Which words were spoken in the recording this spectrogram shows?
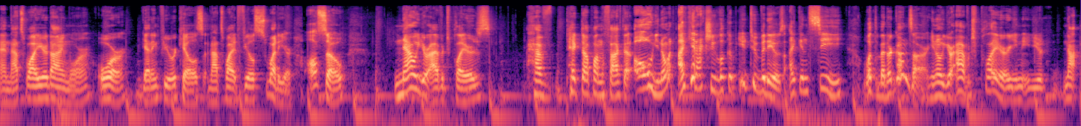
and that's why you're dying more, or getting fewer kills, and that's why it feels sweatier. Also, now your average players have picked up on the fact that, oh, you know what, I can actually look up YouTube videos. I can see what the better guns are. You know, your average player, you, you're not,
